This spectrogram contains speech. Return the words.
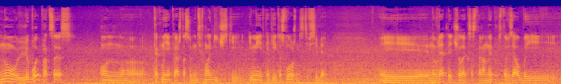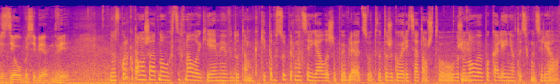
Ну, любой процесс он, э, как мне кажется, особенно технологический, имеет какие-то сложности в себе. И, ну, вряд ли человек со стороны просто взял бы и сделал бы себе дверь. Ну, сколько там уже от новых технологий, я имею в виду, там какие-то суперматериалы же появляются. Вот вы тоже говорите о том, что уже новое поколение вот этих материалов.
